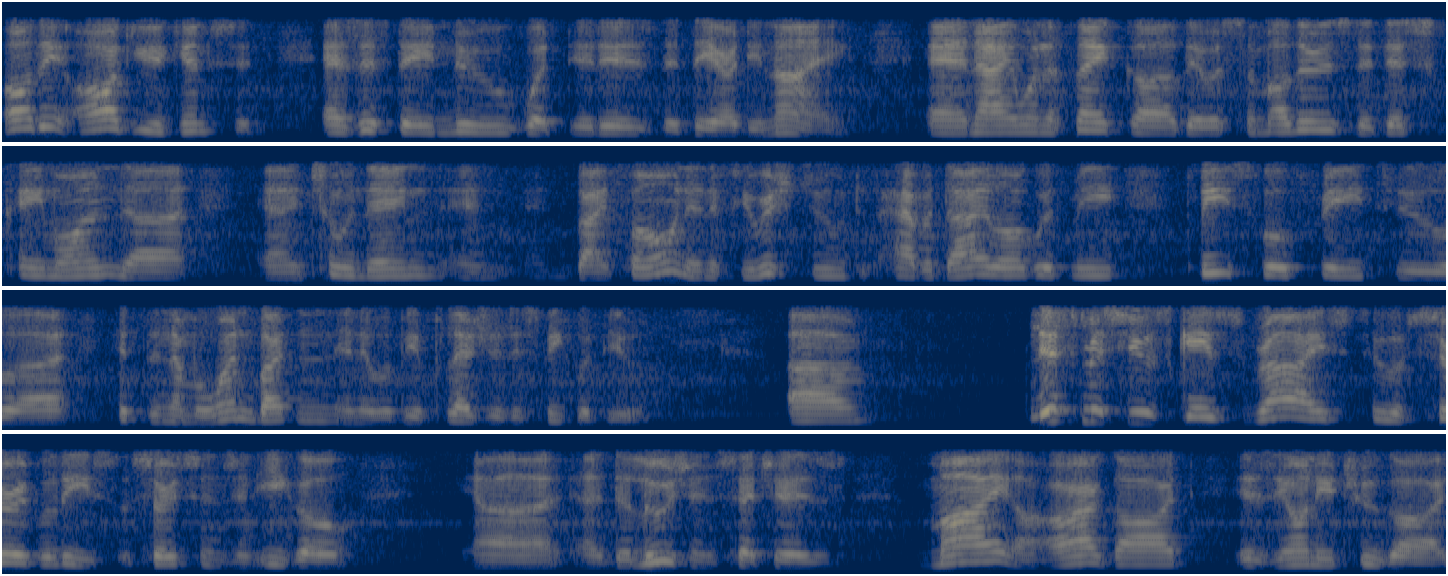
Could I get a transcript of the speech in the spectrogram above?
or they argue against it as if they knew what it is that they are denying. And I want to thank, uh, there were some others that just came on uh, and tuned in and, and by phone. And if you wish to have a dialogue with me, please feel free to uh, hit the number one button, and it would be a pleasure to speak with you. Um, this misuse gives rise to absurd beliefs, assertions, and ego uh, delusions such as my or our God is the only true God,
